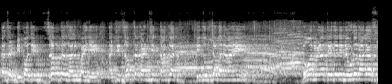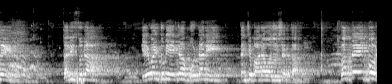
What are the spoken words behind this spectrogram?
त्याचं डिपॉझिट जप्त झालं पाहिजे. आणि ती जप्त करण्याची ताकद ही तुमच्यामध्ये आहे. दोन वेळा ते जरी निवडून आले असले तरी सुद्धा केवळ तुम्ही एका बोटाने त्यांचे बारा वाजवू शकता. फक्त एक बोट.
